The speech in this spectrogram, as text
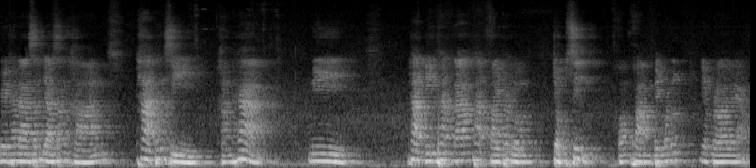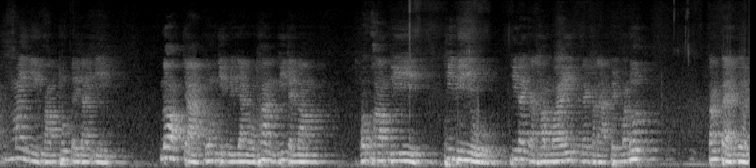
เวทนาสัญญาสังขารธาตุทั้งสี่ขันธ์ห้ามีธาตุดินธาตุน้ำธาตุไฟธาตุลมจบสิ้นของความเป็นมนุษย์เรียบร้อยแล้ว ไม่มีความทุกข์ใด ๆอีก นอกจากดวงจิตวิญญาณของท่านที่จะนำเอาความดีที่มีอยู่ที่ได้กระทำไว้ในขณะเป็นมนุษย์ ตั้งแต่เกิด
